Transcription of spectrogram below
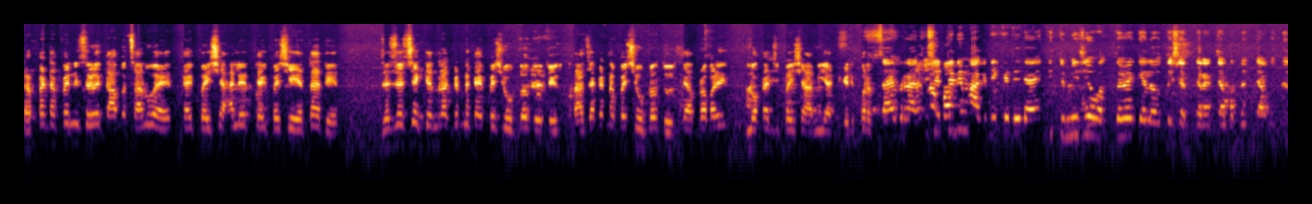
टप्प्याटप्प्याने सगळे कामं चालू आहेत. काही पैसे आलेत काही पैसे येतात आहेत जसजसे केंद्राकडनं काही पैसे उपलब्ध होतील राज्याकडनं पैसे उपलब्ध होतील त्याप्रमाणे लोकांचे पैसे आम्ही या ठिकाणी परत साहेब राजू शेट्टीने मागणी केलेली आहे की तुम्ही जे वक्तव्य केलं होतं शेतकऱ्यांच्या बद्दल त्याबद्दल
